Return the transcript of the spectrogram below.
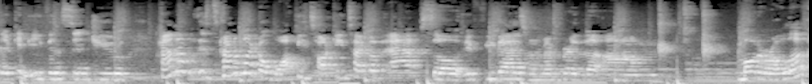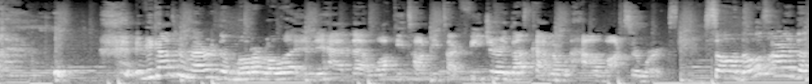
They can even send you kind of, it's kind of like a walkie-talkie type of app. So if you guys remember the um, Motorola, if you guys remember the Motorola and it had that walkie-talkie type feature, that's kind of how Voxer works. So those are the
